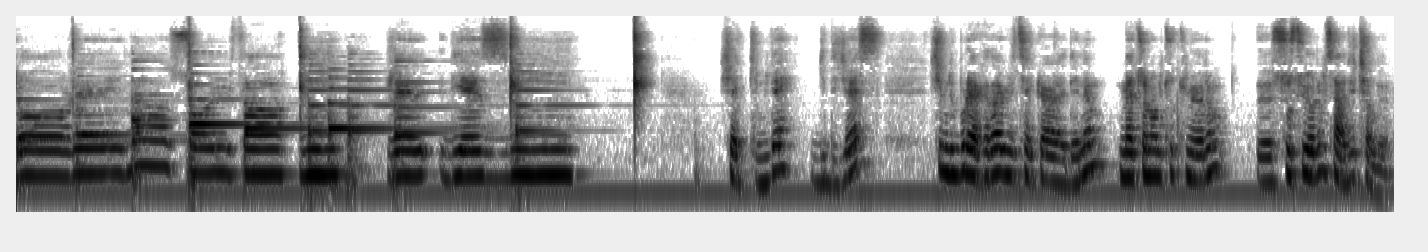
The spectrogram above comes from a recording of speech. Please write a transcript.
do, re, la, sol, fa, mi, re diyez mi şeklinde gideceğiz. Şimdi buraya kadar bir tekrar edelim. Metronom tutmuyorum. E, susuyorum sadece çalıyorum.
